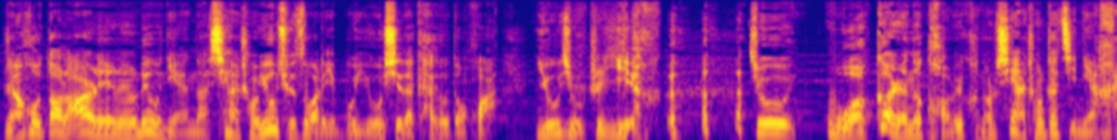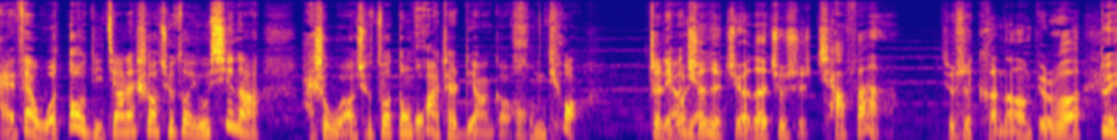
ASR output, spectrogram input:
然后到了二零零六年呢，新海诚又去做了一部游戏的开头动画《悠久之翼》。就我个人的考虑，可能是新海诚这几年还在我到底将来是要去做游戏呢，还是我要去做动画？这两个红跳，这两点我甚至觉得就是恰饭，就是可能比如说对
